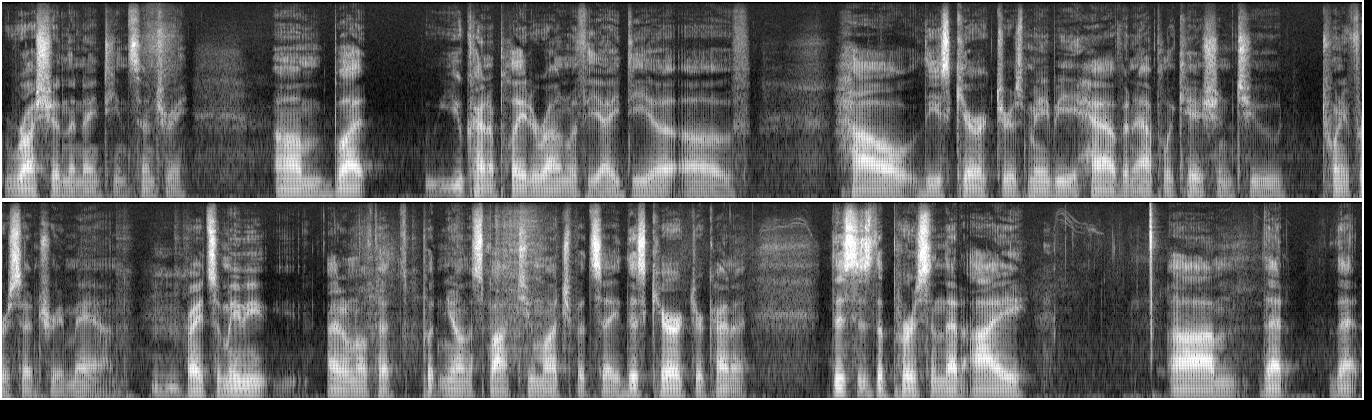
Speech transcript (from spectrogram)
Russia in the 19th century, um, but you kind of played around with the idea of how these characters maybe have an application to 21st century man, right? So maybe I don't know if that's putting you on the spot too much, but say this character kind of this is the person that I um, that that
